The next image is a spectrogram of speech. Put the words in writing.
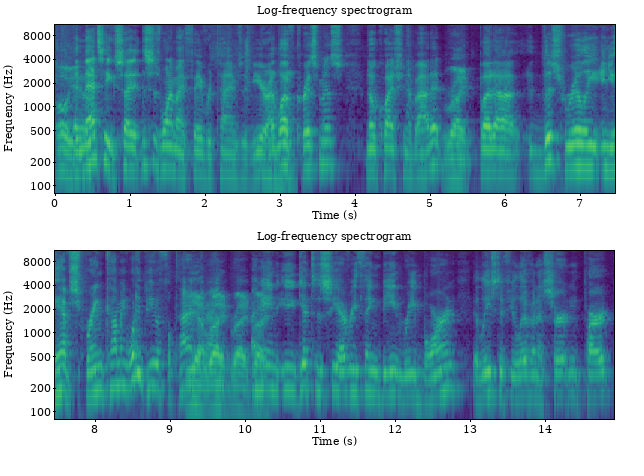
Oh, yeah. And that's the exciting. This is one of my favorite times of year. I love Christmas, no question about it. Right. But uh, this really, and you have spring coming. What a beautiful time! Yeah, John. right, right, I right. mean, you get to see everything being reborn. At least if you live in a certain part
